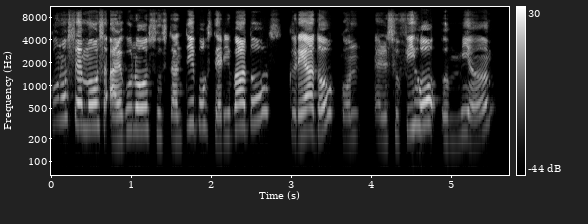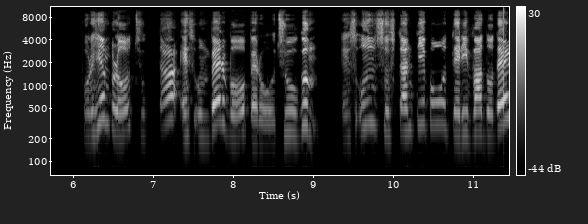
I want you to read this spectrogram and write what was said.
Conocemos algunos sustantivos derivados creados con el sufijo mium. Por ejemplo, 죽다 es un verbo, pero 죽음 es un sustantivo derivado del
